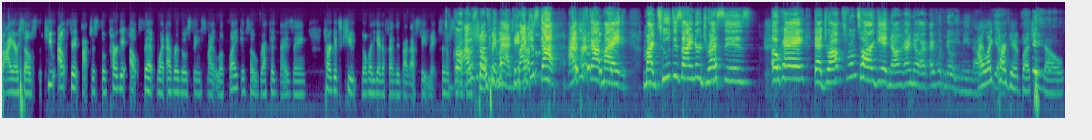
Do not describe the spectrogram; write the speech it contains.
buy ourselves the cute outfit, not just the Target outfit, whatever those things might look like. And so recognizing Target's cute, nobody get offended by that statement. So Girl, I was about to get mad because I just got I just got my my two designer dresses. Okay, that dropped from Target. No, I know I, I wouldn't know what you mean though. I like yeah. Target, but you know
